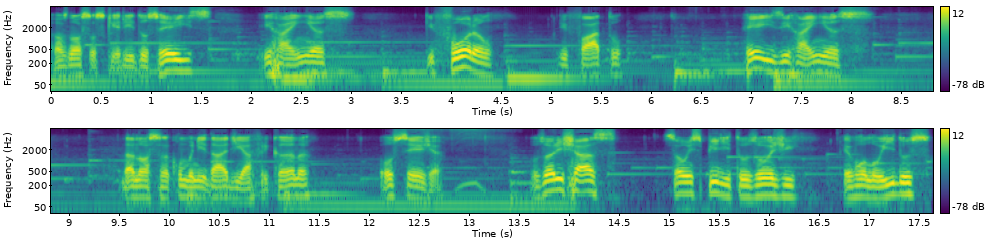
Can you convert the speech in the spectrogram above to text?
aos nossos queridos reis e rainhas que foram, de fato, reis e rainhas da nossa comunidade africana, ou seja, os orixás são espíritos hoje evoluídos,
